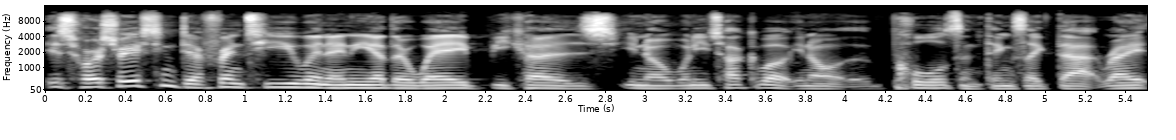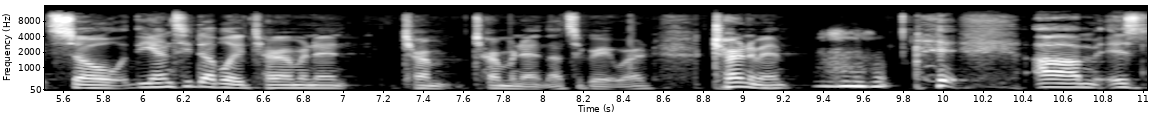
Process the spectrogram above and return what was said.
Is horse racing different to you in any other way? Because, you know, when you talk about, you know, pools and things like that, right? So the NCAA tournament term, tournament, that's a great word, tournament, um, is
